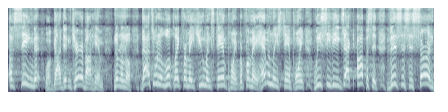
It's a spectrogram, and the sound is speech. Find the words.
of seeing that, well, God didn't care about him. No, no, no. That's what it looked like from a human standpoint. But from a heavenly standpoint, we see the exact opposite. This is his son.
